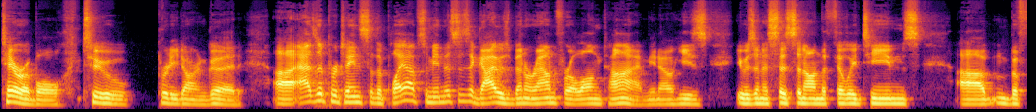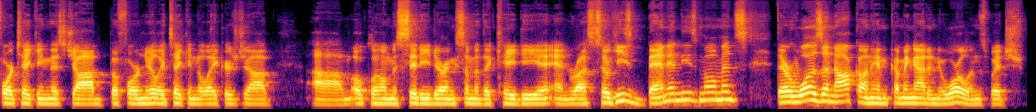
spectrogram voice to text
terrible to pretty darn good. Uh, as it pertains to the playoffs, I mean, this is a guy who's been around for a long time. You know, he's he was an assistant on the Philly teams uh, before taking this job, before nearly taking the Lakers job. Um, Oklahoma City during some of the KD and Russ. So he's been in these moments. There was a knock on him coming out of New Orleans, which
